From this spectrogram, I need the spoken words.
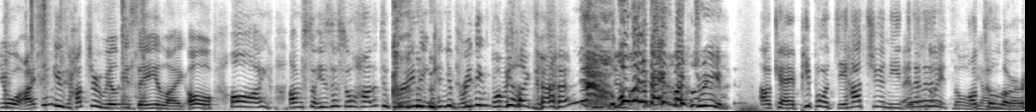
Yo, I think you Hachu will be saying like, oh, oh, I, I'm so, is it so hard to breathing? Can you breathing for me like that? oh my god, that is my dream. Okay, people Jihachu need It's sweet though. yeah. Butler.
